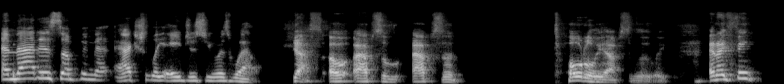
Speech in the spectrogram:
And that is something that actually ages you as well. Yes. Oh absolutely absolutely totally absolutely. And i think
